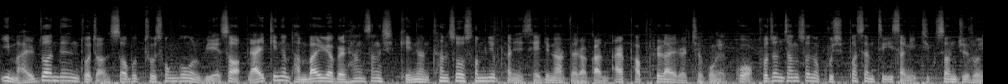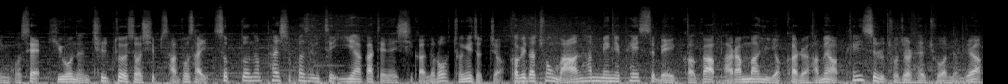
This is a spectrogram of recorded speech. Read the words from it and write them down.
이 말도 안 되는 도전 서브 투 성공을 위해서 나이키는 반발력을 향상시키는 탄소 섭류판이 3개나 들어간 알파 플라이를 제공했고 도전 장소는 90% 이상이 직선주로 인 곳에 기온은 7도에서 14도 사이, 습도는 80% 이하가 되는 시간으로 정해졌죠. 거기다 총 41명의 페이스 메이커가 바람막이 역할을 하며 페이스를 조절해 주었는데요.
